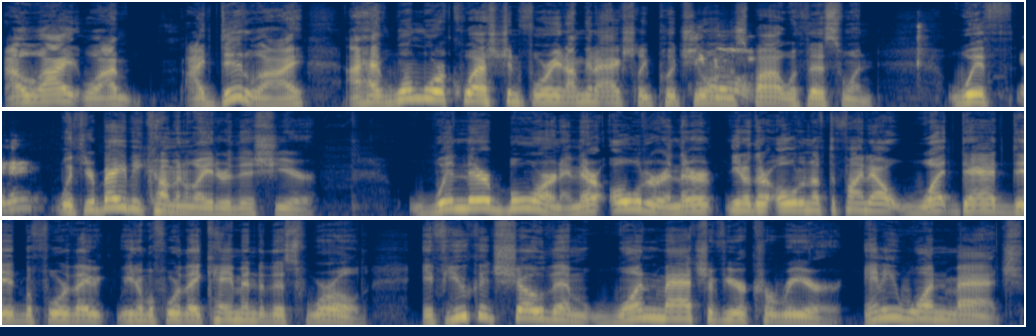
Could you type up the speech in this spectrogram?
I lied. Well, I'm I did lie. I had one more question for you, and I'm gonna actually put you Keep on the spot with this one. With Mhm. with your baby coming later this year, when they're born and they're older and they're you know they're old enough to find out what dad did before they you know before they came into this world. If you could show them one match of your career, any one match,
